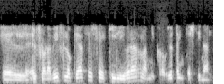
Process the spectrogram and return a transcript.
El, el Floravif lo que hace es equilibrar la microbiota intestinal.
